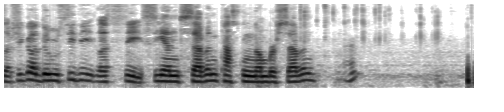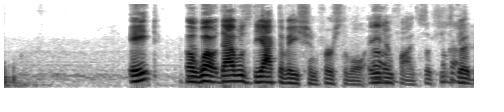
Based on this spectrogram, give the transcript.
So she's gonna do CD. Let's see, CN seven, casting number seven. Alright. Eight. Oh well, that was the activation first of all. Eight Oh. and five. So she's Okay. good.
